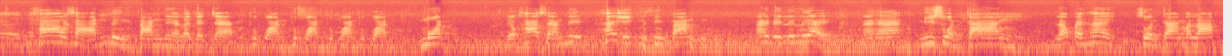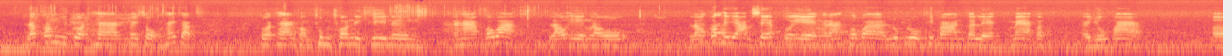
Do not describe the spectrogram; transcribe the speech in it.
เลยไม่ต้องข้าวทำสารหนึ่งตันเนี่ยเราจะแจกทุกวันทุกวันทุกวันทุกวันหมด เดี๋ยวข้าวแสนดีให้อีกหนึ่งตัน ให้ไปเรื่อยๆนะฮะมีส่วนกลางแล้วไปให้ส่วนกลางมารับ แล้วก็มีตัวแทนไปส่งให้กับตัวแทนของชุมชนอีกทีหนึ่งนะฮะเพราะว่าเราเองเราเราก็พยายามเซฟตัวเองนะเพราะว่าลูกๆที่บ้านก็เล็กแม่ก็อายุมากเอ่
